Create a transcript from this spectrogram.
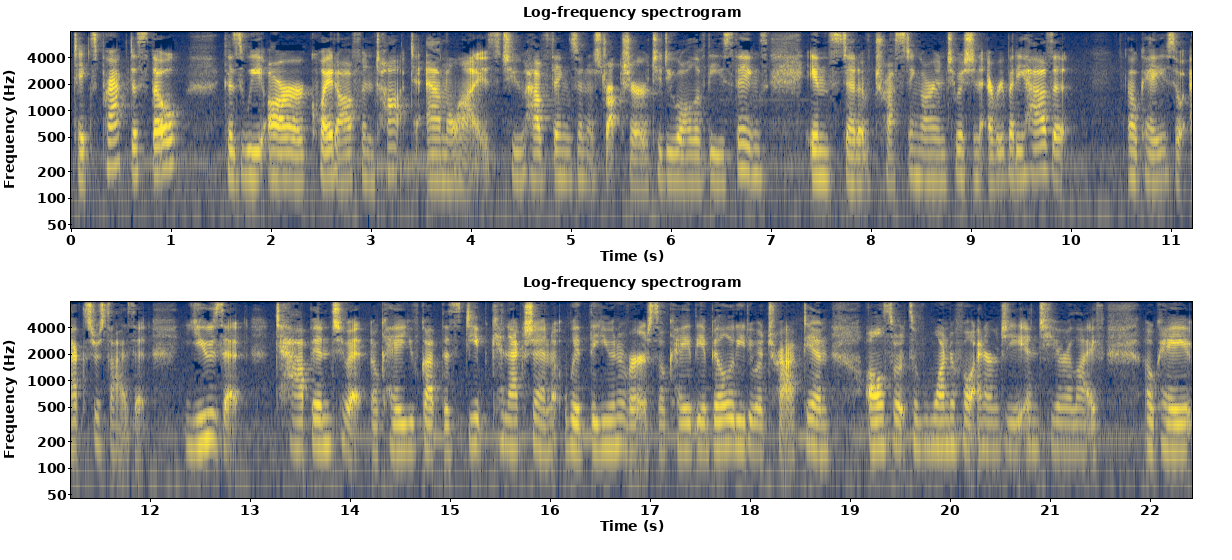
Takes practice though because we are quite often taught to analyze to have things in a structure to do all of these things instead of trusting our intuition. Everybody has it Okay, so exercise it, use it, tap into it. Okay, you've got this deep connection with the universe. Okay, the ability to attract in all sorts of wonderful energy into your life. Okay,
